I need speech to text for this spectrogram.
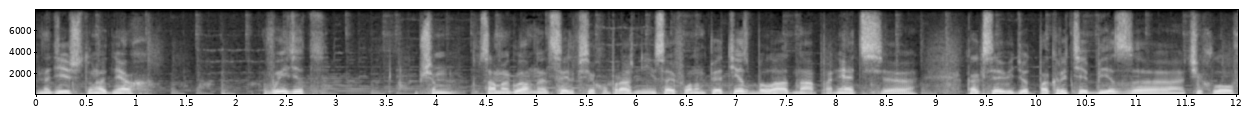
Надеюсь, что на днях выйдет. В общем, самая главная цель всех упражнений с iPhone 5s была одна. Понять, э, как себя ведет покрытие без э, чехлов,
